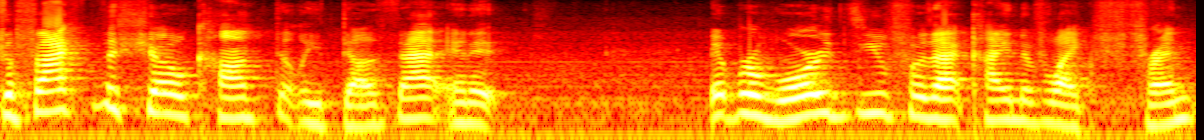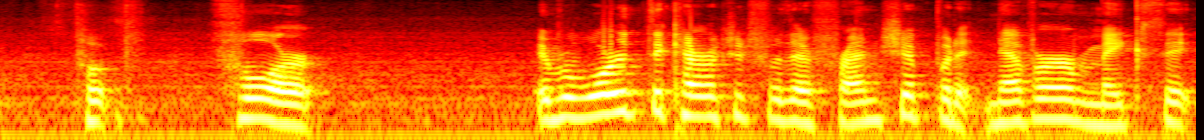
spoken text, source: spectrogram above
the fact that the show constantly does that and it it rewards you for that kind of like friend for, for it rewards the characters for their friendship, but it never makes it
